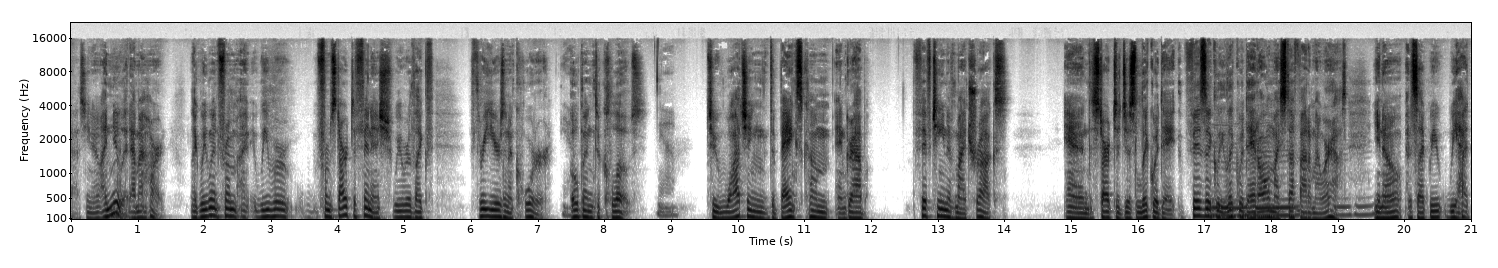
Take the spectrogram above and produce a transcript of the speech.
fast. You know, I knew it at my heart. Like we went from we were from start to finish. We were like three years and a quarter, Yeah. open to close, Yeah. to watching the banks come and grab fifteen of my trucks and start to just liquidate, physically liquidate all my stuff mm-hmm. out of my warehouse. Mm-hmm. You know, it's like we we had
